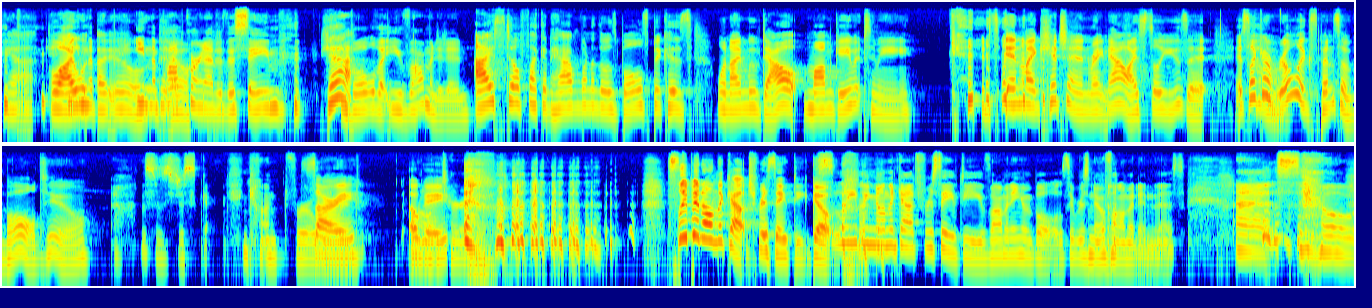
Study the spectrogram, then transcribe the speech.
Yeah. Well, I Eating would the- uh, ew, Eating the ew. popcorn out of the same Yeah. bowl that you vomited in. I still fucking have one of those bowls because when I moved out, mom gave it to me. it's in my kitchen right now. I still use it. It's like Oh. a real expensive bowl too. This is just gone for a Sorry. Okay. Sleeping on the couch for safety. Go. Sleeping on the couch for safety, vomiting in bowls. There was no vomit in this. Uh, so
